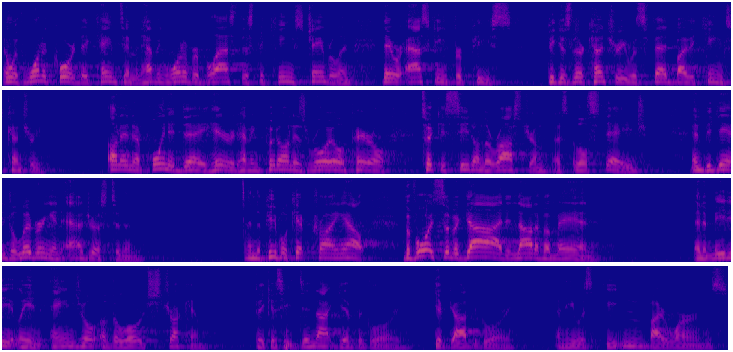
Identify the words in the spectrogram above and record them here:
and with one accord they came to him, and having won over Blastus, the king's chamberlain, they were asking for peace, because their country was fed by the king's country. On an appointed day, Herod, having put on his royal apparel, took his seat on the rostrum, a little stage, and began delivering an address to them. And the people kept crying out, The voice of a God and not of a man. And immediately an angel of the Lord struck him because he did not give the glory give God the glory. And he was eaten by worms,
